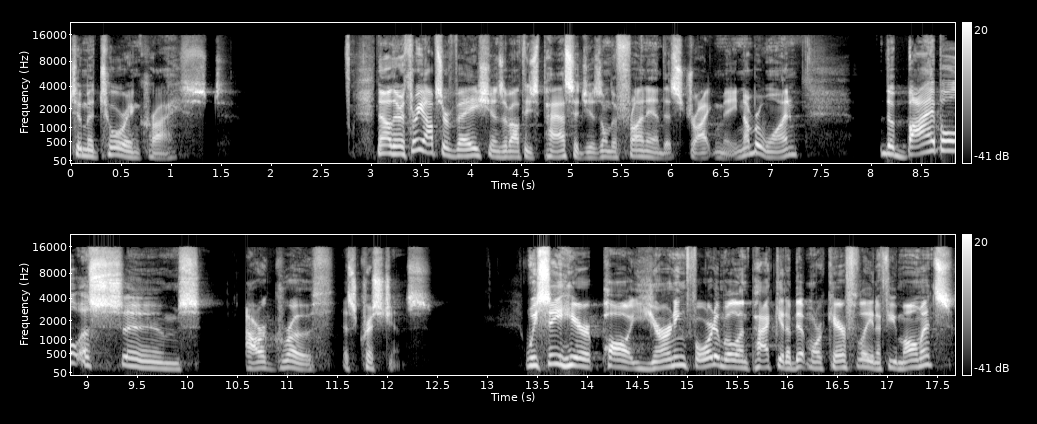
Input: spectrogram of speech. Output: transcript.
to mature in Christ. Now, there are three observations about these passages on the front end that strike me. Number one, the Bible assumes our growth as Christians. We see here Paul yearning for it, and we'll unpack it a bit more carefully in a few moments.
